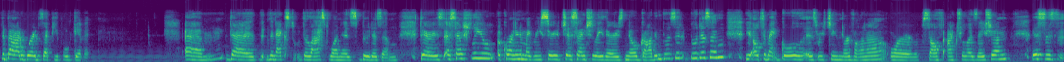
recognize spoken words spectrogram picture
the bad words that people give it um, the the next the last one is Buddhism. There's essentially, according to my research, essentially there's no God in Buddhism. The ultimate goal is reaching nirvana or self actualization. This is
